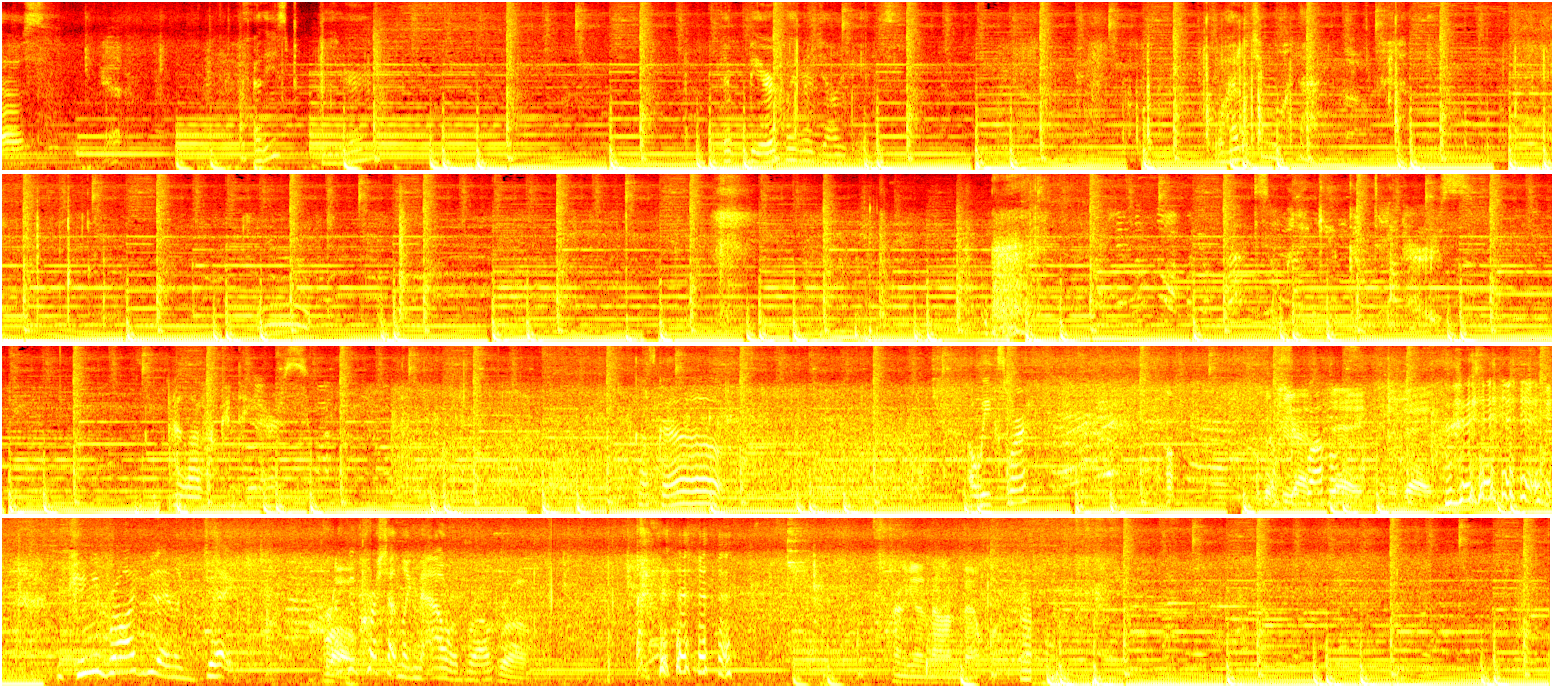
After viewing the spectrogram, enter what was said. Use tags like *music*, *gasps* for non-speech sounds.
Those? Yeah. Are these beer? They're beer flavored jelly beans. Why would you A week's worth? I'll go through Strip that in a day. In a day. *laughs* Can you, bro? I can do that in like a day. I can Bro. crush that in like an hour, bro. Bro. *laughs* Trying to get a non-bent one.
